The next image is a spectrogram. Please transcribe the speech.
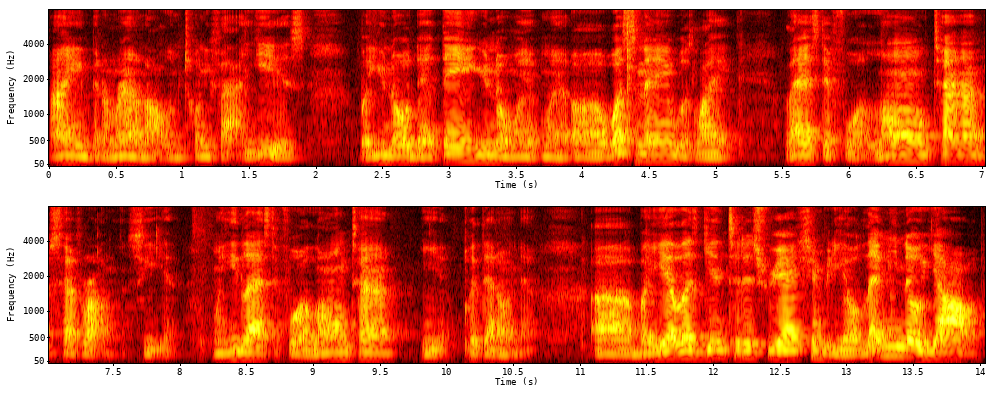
I ain't been around all them 25 years, but you know that thing. You know when when uh what's the name was like lasted for a long time. Seth Rollins, yeah. When he lasted for a long time, yeah, put that on there. Uh, but yeah, let's get into this reaction video. Let me know y'all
